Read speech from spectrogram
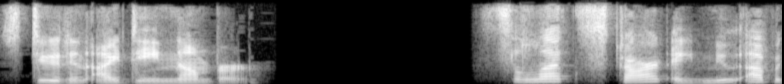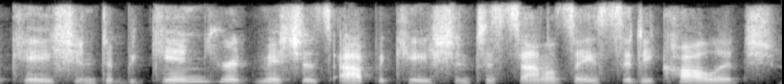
student ID number. Select Start a new application to begin your admissions application to San Jose City College.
